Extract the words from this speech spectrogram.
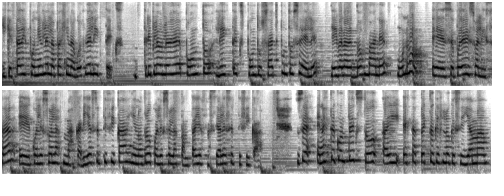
y que está disponible en la página web de Lictex www.lictex.usach.cl y ahí van a ver dos banners. Uno eh, se puede visualizar eh, cuáles son las mascarillas certificadas y en otro cuáles son las pantallas faciales certificadas. Entonces, en este contexto hay este aspecto que es lo que se llama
